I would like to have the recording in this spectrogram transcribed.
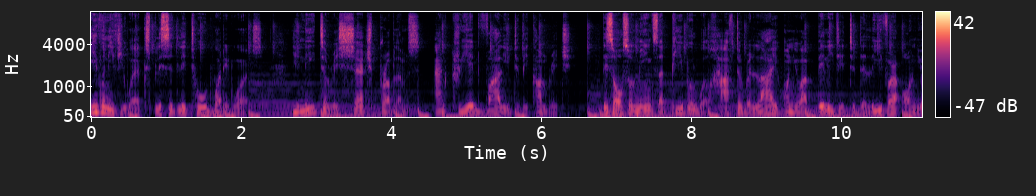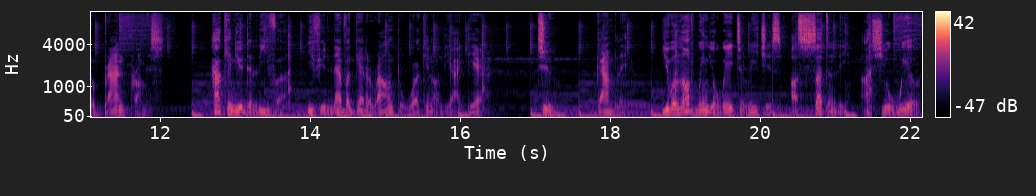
even if you were explicitly told what it was. You need to research problems and create value to become rich. This also means that people will have to rely on your ability to deliver on your brand promise. How can you deliver if you never get around to working on the idea? 2. Gambling You will not win your way to riches as certainly as you will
